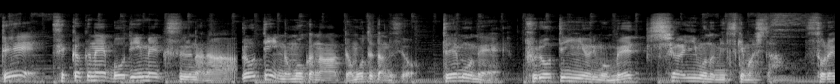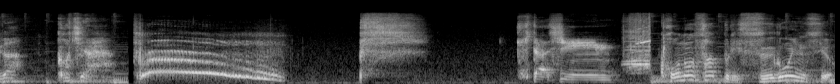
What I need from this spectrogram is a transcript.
でせっかくねボディメイクするならプロテイン飲もうかなって思ってたんですよ。でもねプロテインよりもめっちゃいいもの見つけました。それがこちら。このサプリすごいんですよ。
